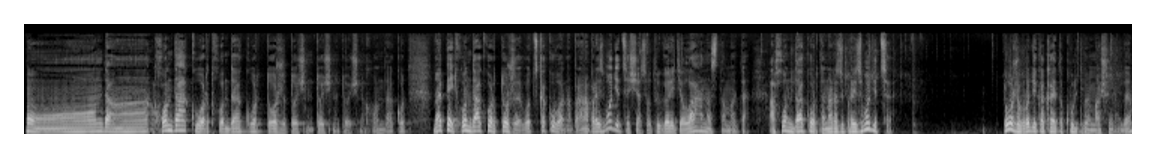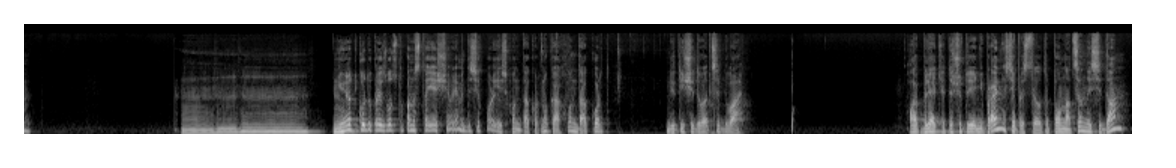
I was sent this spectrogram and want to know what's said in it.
Honda, Honda Accord, Honda Accord тоже точно, точно, точно, Honda Accord. Но опять Honda Accord тоже, вот с какого она? Она производится сейчас? Вот вы говорите Lanos там это, а Honda Accord, она разве производится? Тоже вроде какая-то культовая машина, да? Нет, годы производства по настоящее время до сих пор есть Honda Accord. Ну-ка, Honda Accord 2022. А, блядь, это что-то я неправильно себе представил? Это полноценный седан?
